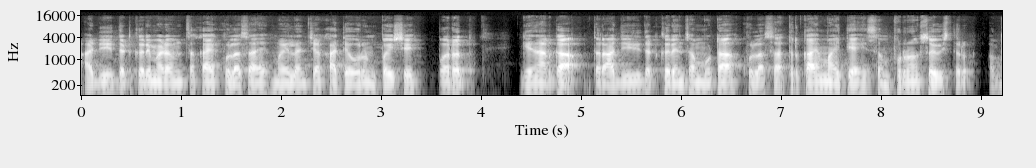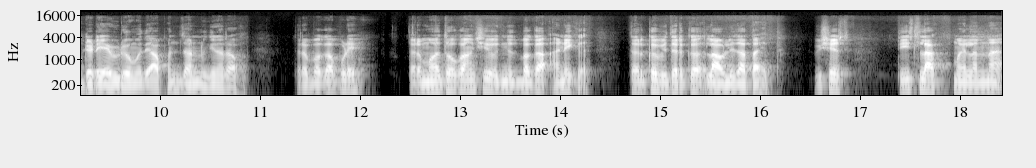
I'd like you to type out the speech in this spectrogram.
आदिती तटकरे मॅडमचा काय खुलासा आहे? महिलांच्या खात्यावरून पैसे परत घेणार का? तर आदिती तटकरेंचा मोठा खुलासा. तर काय माहिती आहे? संपूर्ण सविस्तर अपडेट या व्हिडिओमध्ये आपण जाणून घेणार आहोत. तर बघा पुढे. तर महत्त्वाकांक्षी योजनेत बघा अनेक तर्कवितर्क लावले जात आहेत. विशेष तीस लाख महिलांना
